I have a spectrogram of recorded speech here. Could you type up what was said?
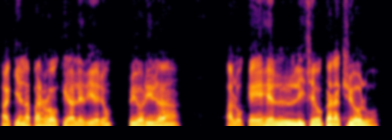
aquí en la parroquia, le dieron prioridad a lo que es el Liceo Caracciolo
